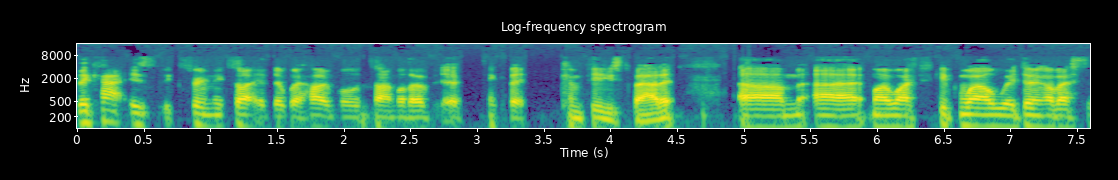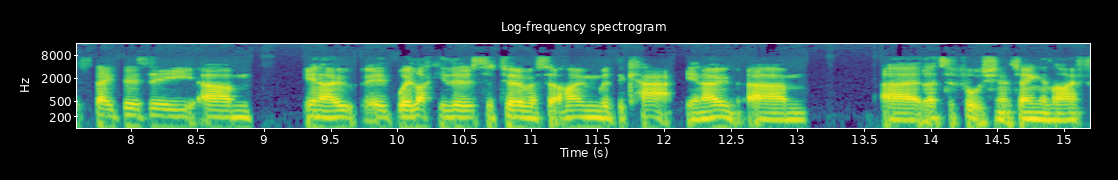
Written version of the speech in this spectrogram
the cat is extremely excited that we're home all the time, although I think a bit confused about it. Um, uh, my wife's keeping well. We're doing our best to stay busy. Um, you know, it, we're lucky that it's the two of us at home with the cat. You know. Uh, that's a fortunate thing in life.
